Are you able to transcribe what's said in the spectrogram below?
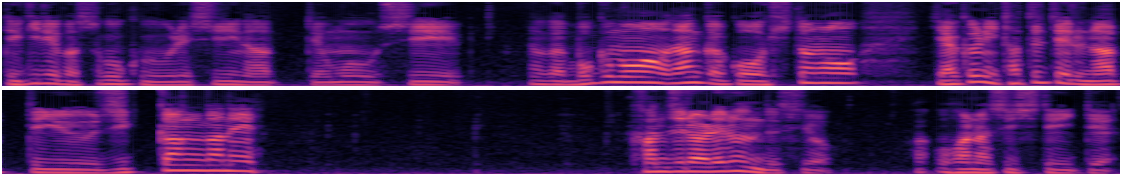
できればすごく嬉しいなって思うし、なんか僕もなんかこう人の役に立ててるなっていう実感がね、感じられるんですよ。お話ししていて。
